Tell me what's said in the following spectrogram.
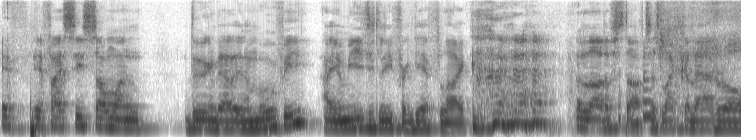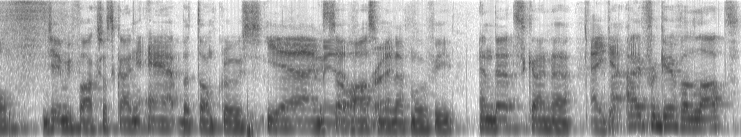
if if I see someone doing that in a movie, I immediately forgive like a lot of stuff, just like Collateral. Jamie Foxx was kind of eh, but Tom Cruise Yeah, I is so awesome right. in that movie, and that's kind of I get I, I forgive a lot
